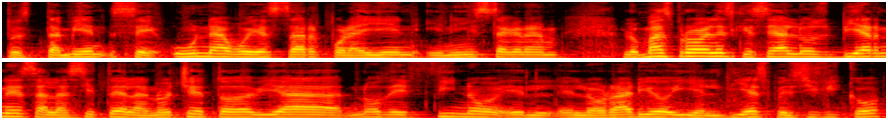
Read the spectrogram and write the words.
pues también se una, voy a estar por ahí en, Instagram. Lo más probable es que sea los viernes a las 7 de la noche. Todavía no defino el, horario y el día específico.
